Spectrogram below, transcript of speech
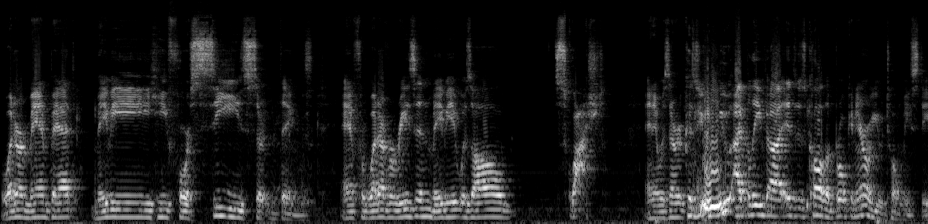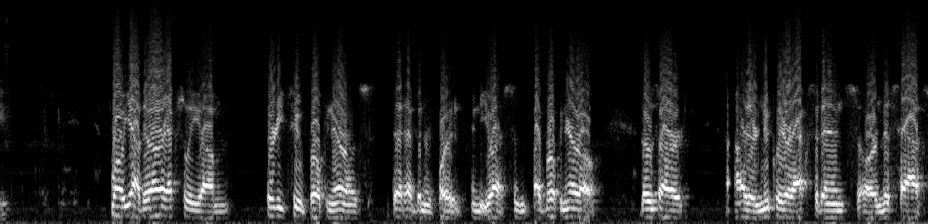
whatever man bat, maybe he foresees certain things, and for whatever reason, maybe it was all squashed, and it was never because you, you, I believe uh, it is called a broken arrow. You told me, Steve. Well, yeah, there are actually um, 32 broken arrows that have been reported in the U.S. And by broken arrow, those are either nuclear accidents or mishaps,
